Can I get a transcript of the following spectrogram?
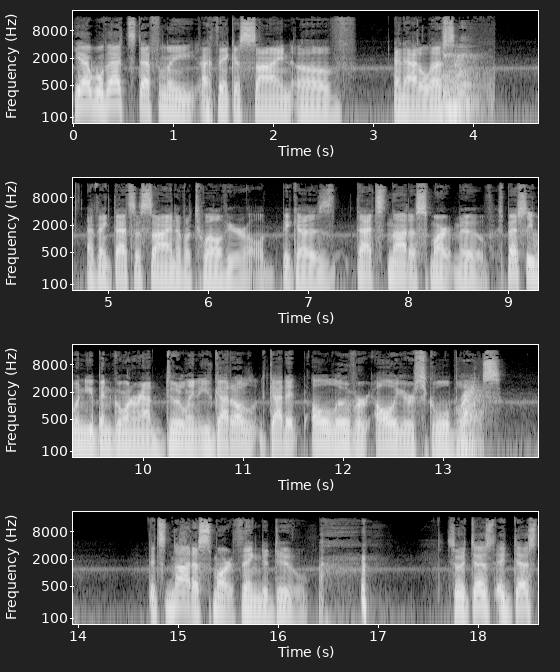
Yeah, well, that's definitely, I think, a sign of an adolescent. I think that's a sign of a 12 year old because that's not a smart move, especially when you've been going around doodling. You've got, all, got it all over all your school books. It's not a smart thing to do. so it does it does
